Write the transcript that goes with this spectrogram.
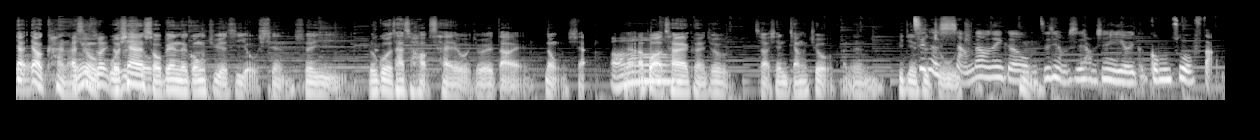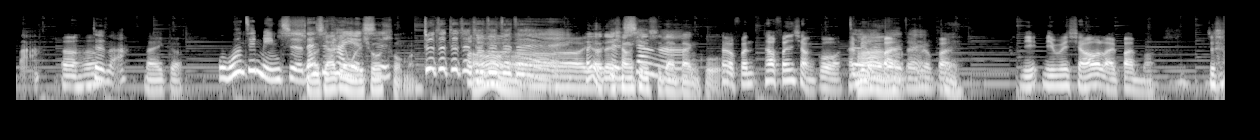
要要看啊，因为我现在手边的工具也是有限，所以如果它是好拆的，我就会大概弄一下；啊，不好拆的，可能就只好先将就。反正毕竟是这个想到那个，我们之前不是好像也有一个工作坊吧？嗯，对吧？哪一个？我忘记名字了，但是他也是，对对对对对对对对，他有在相信时代办过，他有分他分享过，还没有办，还没有办。你你们想要来办吗？就是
